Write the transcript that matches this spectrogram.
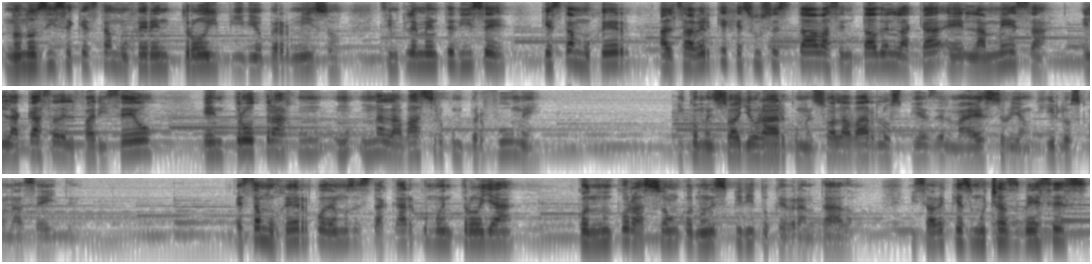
no nos dice que esta mujer entró y pidió permiso. Simplemente dice que esta mujer, al saber que Jesús estaba sentado en la, mesa, en la casa del fariseo, entró, trajo un, alabastro con perfume y comenzó a llorar, comenzó a lavar los pies del maestro y a ungirlos con aceite. Esta mujer podemos destacar cómo entró ya con un corazón, con un espíritu quebrantado. Y sabe que es muchas veces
